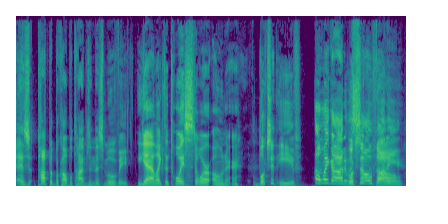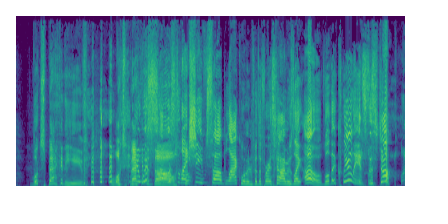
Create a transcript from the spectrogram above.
has popped up a couple times in this movie Yeah, like the toy store owner. looks at Eve, Oh my god, it was looks at so the doll, funny. looks back at Eve, looks back it at the doll. so like she saw a black woman for the first time. It was like, oh, well, then clearly it's this doll.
